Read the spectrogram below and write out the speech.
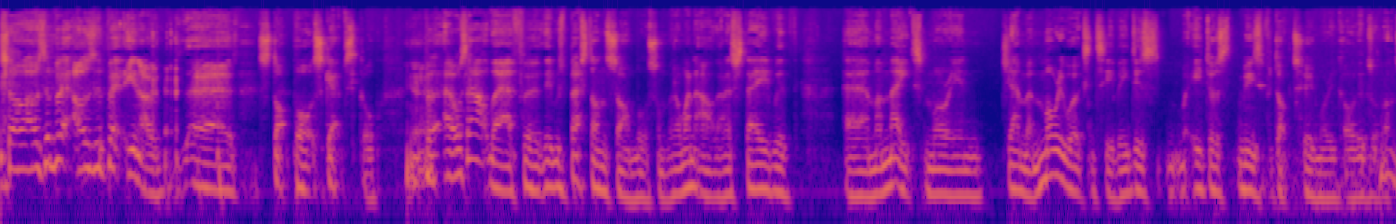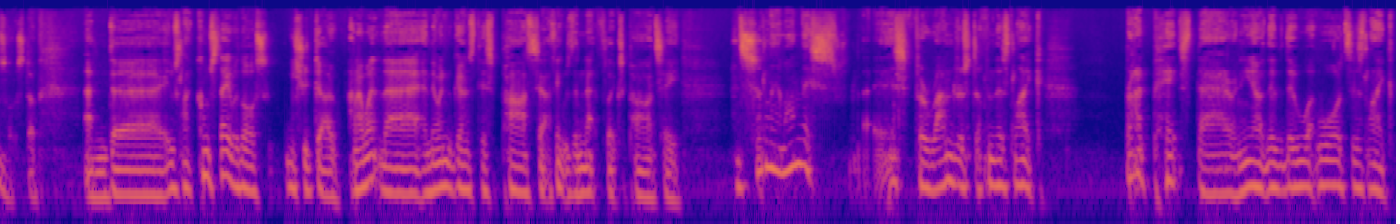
So I was a bit, I was a bit, you know, uh, Stockport skeptical. Yeah. But I was out there for it was best ensemble or something. I went out there and I stayed with uh, my mates Murray and Gemma. Murray works in TV. He does he does music for Doctor Who, Murray Goldings, all that sort of stuff. And uh, he was like, "Come stay with us. You should go." And I went there, and they went going to this party. I think it was the Netflix party. And suddenly I'm on this this veranda stuff, and there's like Brad Pitt's there, and you know the the awards. is like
